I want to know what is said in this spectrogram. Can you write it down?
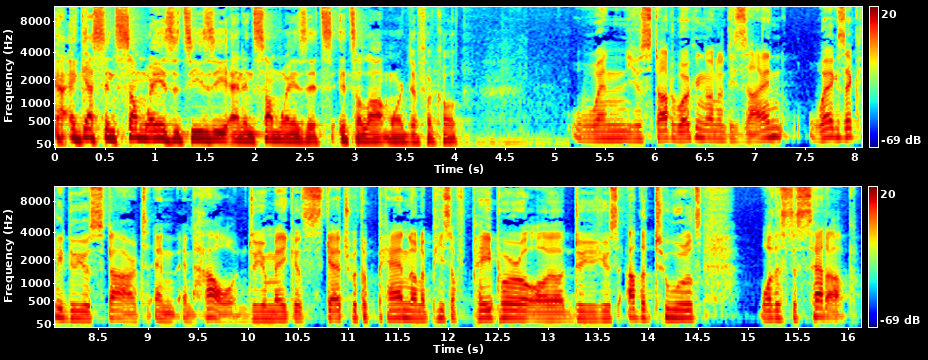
i guess in some ways it's easy and in some ways it's it's a lot more difficult when you start working on a design where exactly do you start and, and how? Do you make a sketch with a pen on a piece of paper or do you use other tools? What is the setup?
